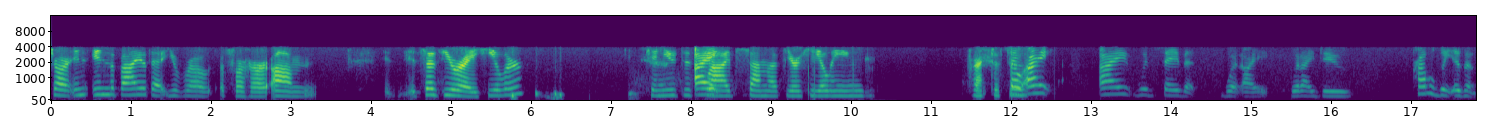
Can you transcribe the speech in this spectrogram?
sure, in in the bio that you wrote for her, um it, it says you're a healer. Can you describe I, some of your healing practices? So I I would say that what I what I do probably isn't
